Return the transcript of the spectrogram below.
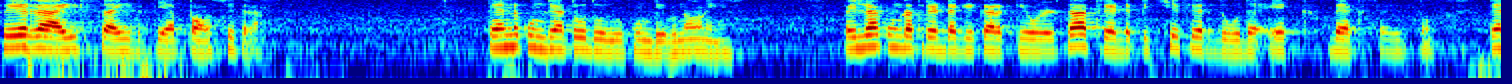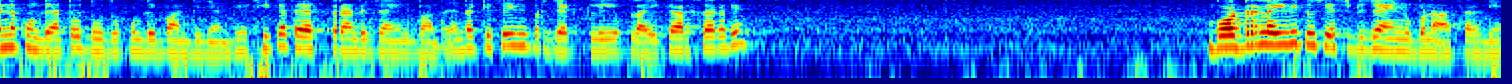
ਫਿਰ ਰਾਈਟ ਸਾਈਡ ਤੇ ਆਪਾਂ ਉਸੇ ਤਰ੍ਹਾਂ ਤਿੰਨ ਕੁੰਡਿਆਂ ਤੋਂ ਦੋ ਦੋ ਕੁੰਡੇ ਬਣਾਉਣੇ ਆ। ਪਹਿਲਾ ਕੁੰਡਾ ਥ੍ਰੈਡ ਅੱਗੇ ਕਰਕੇ ਉਲਟਾ ਥ੍ਰੈਡ ਪਿੱਛੇ ਫਿਰ ਦੋ ਦਾ ਇੱਕ ਬੈਕ ਸਾਈਡ ਤੋਂ। ਤਿੰਨ ਕੁੰਡਿਆਂ ਤੋਂ ਦੋ ਦੋ ਕੁੰਡੇ ਬੰਦ ਜਾਂਦੇ ਆ, ਠੀਕ ਹੈ? ਤਾਂ ਇਸ ਤਰ੍ਹਾਂ ਡਿਜ਼ਾਈਨ ਬਣ ਜਾਂਦਾ। ਕਿਸੇ ਵੀ ਪ੍ਰੋਜੈਕਟ ਲਈ ਅਪਲਾਈ ਕਰ ਸਕਦੇ ਹੋ। ਬਾਰਡਰ ਲਈ ਵੀ ਤੁਸੀਂ ਇਸ ਡਿਜ਼ਾਈਨ ਨੂੰ ਬਣਾ ਸਕਦੇ ਹੋ।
